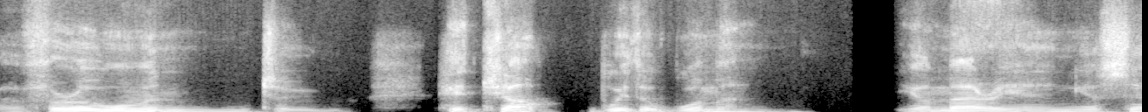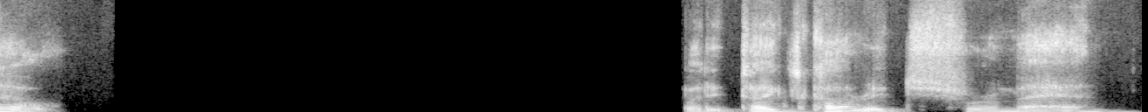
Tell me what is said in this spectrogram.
uh, for a woman to hitch up with a woman, you're marrying yourself. But it takes courage for a man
